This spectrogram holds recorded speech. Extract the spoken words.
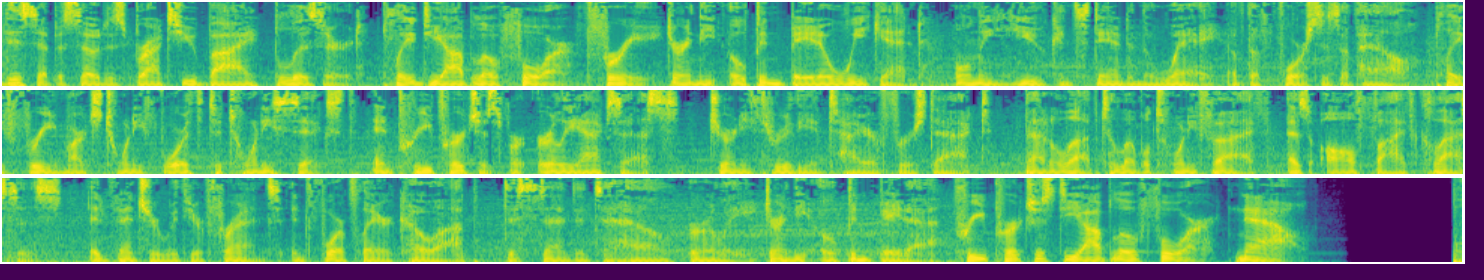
This episode is brought to you by Blizzard. Play Diablo 4 free during the open beta weekend. Only you can stand in the way of the forces of hell. Play free March 24th to 26th and pre-purchase for early access. Journey through the entire first act. Battle up to level 25 as all five classes. Adventure with your friends in four-player co-op. Descend into hell early during the open beta. Pre-purchase Diablo 4 now.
